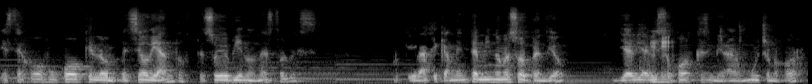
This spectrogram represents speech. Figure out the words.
este juego fue un juego que lo empecé odiando, te soy bien honesto, Luis porque gráficamente a mí no me sorprendió. Ya había visto juegos que se miraban mucho mejor.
